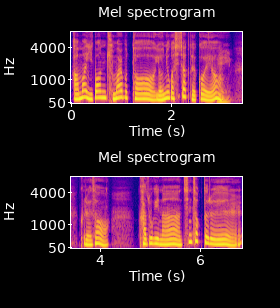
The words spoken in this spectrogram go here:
아마 이번 주말부터 연휴가 시작될 거예요. 네. 그래서 가족이나 친척들을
